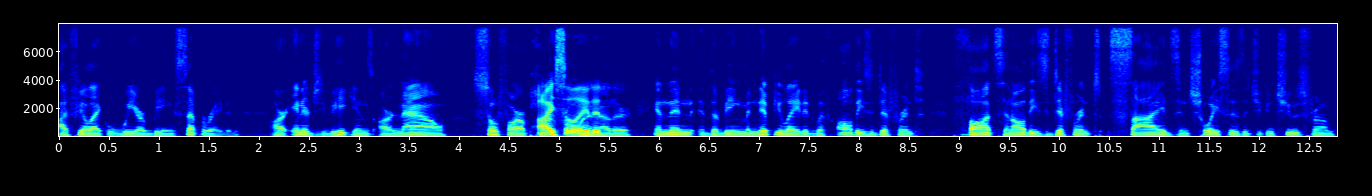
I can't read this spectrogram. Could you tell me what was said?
I feel like we are being separated. Our energy beacons are now so far apart Isolated. from one another, and then they're being manipulated with all these different thoughts and all these different sides and choices that you can choose from.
